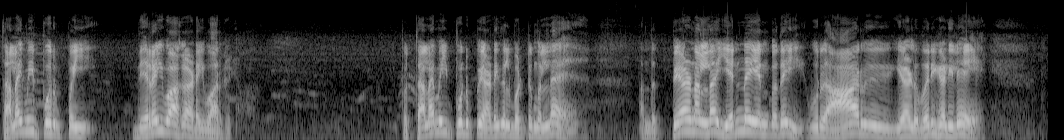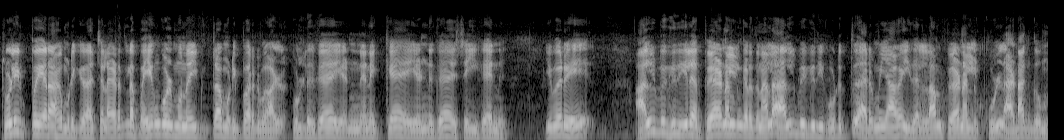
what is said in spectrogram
தலைமை பொறுப்பை விரைவாக அடைவார்கள். இப்போ தலைமை பொறுப்பை அடைதல் மட்டுமல்ல அந்த பேணல்ல என்ன என்பதை ஒரு ஆறு ஏழு வரிகளிலே தொழிற்பெயராக முடிக்கிறார். சில இடத்துல பயங்கோள் முனைட்டா முடிப்பார் வாழ் உள்ளுக எண் நினைக்க எண்ணுக செய்கன்னு. இவர் அல்விகுதியில் பேணல்ங்கிறதுனால அல்விகுதி கொடுத்து அருமையாக இதெல்லாம் பேணலுக்குள் அடங்கும்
